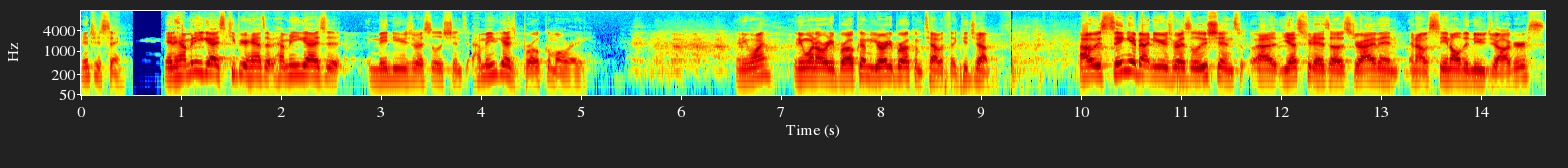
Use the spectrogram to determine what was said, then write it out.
Interesting. And how many of you guys, keep your hands up, how many of you guys made New Year's resolutions? How many of you guys broke them already? Anyone? Anyone already broke them? You already broke them, Tabitha. Good job. I was thinking about New Year's resolutions uh, yesterday as I was driving, and I was seeing all the new joggers.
